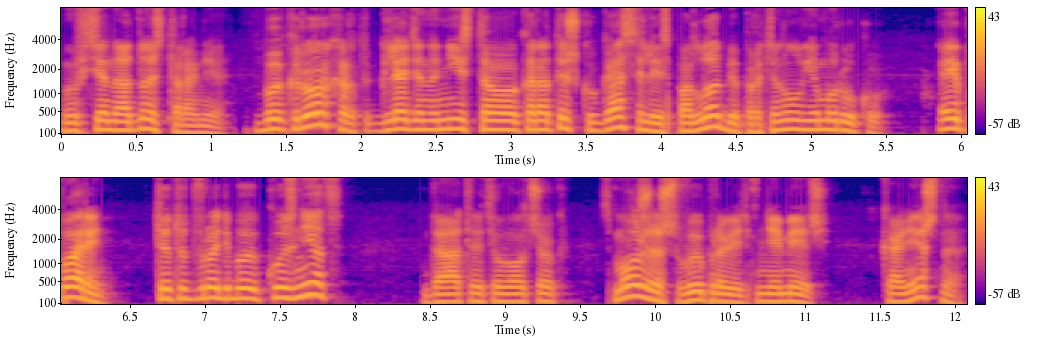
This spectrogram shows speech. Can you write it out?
мы все на одной стороне. Бык Рорхард, глядя на неистового коротышку Гасселя из-под лоби, протянул ему руку. «Эй, парень, ты тут вроде бы кузнец?» «Да», — ответил волчок. «Сможешь выправить мне меч?» «Конечно.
